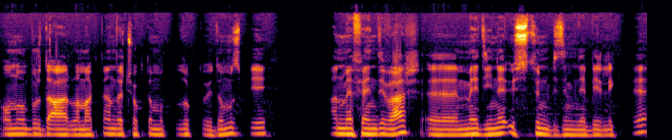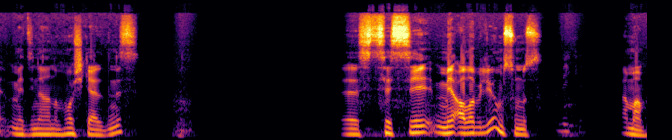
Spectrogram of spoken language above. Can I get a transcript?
onu burada ağırlamaktan da çok da mutluluk duyduğumuz bir hanımefendi var. Medine Üstün bizimle birlikte. Medine Hanım hoş geldiniz. E, sesimi alabiliyor musunuz? Tabii ki. Tamam.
